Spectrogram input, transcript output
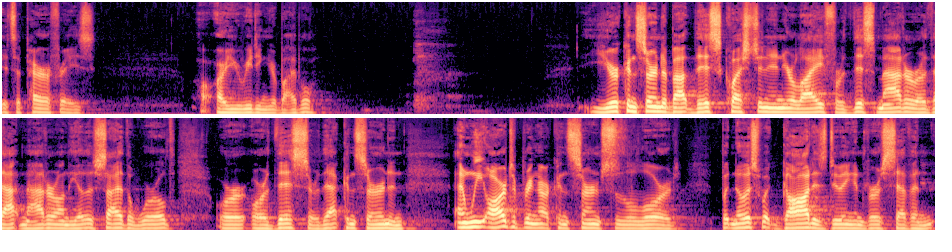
it's a paraphrase. Are you reading your Bible? You're concerned about this question in your life, or this matter, or that matter on the other side of the world, or, or this or that concern. And, and we are to bring our concerns to the Lord. But notice what God is doing in verse 7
